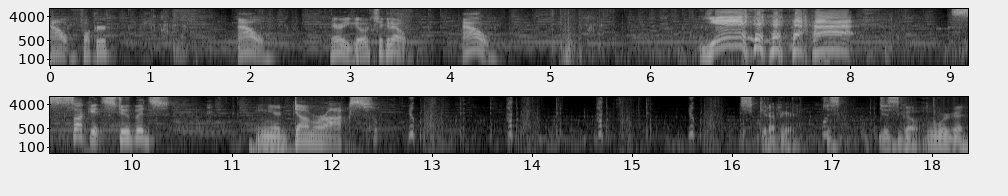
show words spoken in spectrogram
Ow, fucker. Ow. There you go, check it out. Ow. Yeah! Suck it, stupids. And your dumb rocks. Just get up here. Just, just go. We're good.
